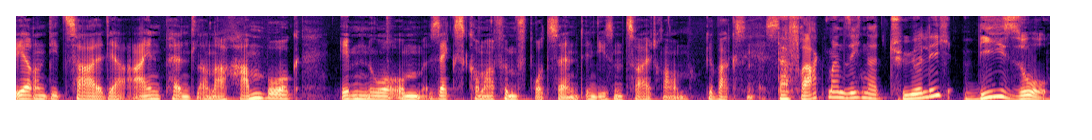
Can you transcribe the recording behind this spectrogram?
während die Zahl der Einpendler nach Hamburg eben nur um 6,5 Prozent in diesem Zeitraum gewachsen ist. Da fragt man sich natürlich, wieso,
